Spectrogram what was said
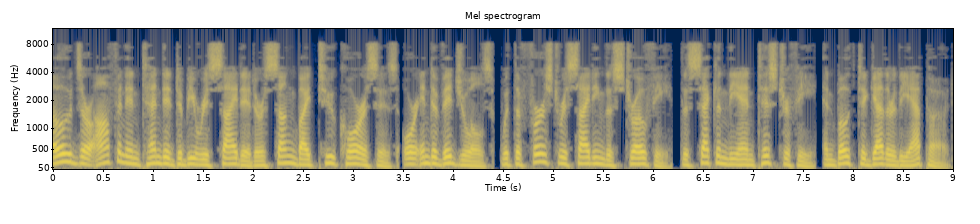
Odes are often intended to be recited or sung by two choruses or individuals, with the first reciting the strophe, the second the antistrophe, and both together the epode.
